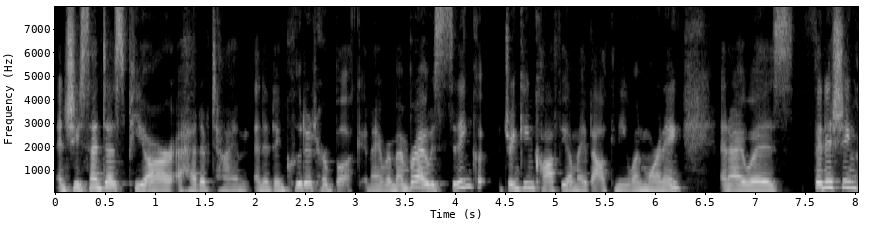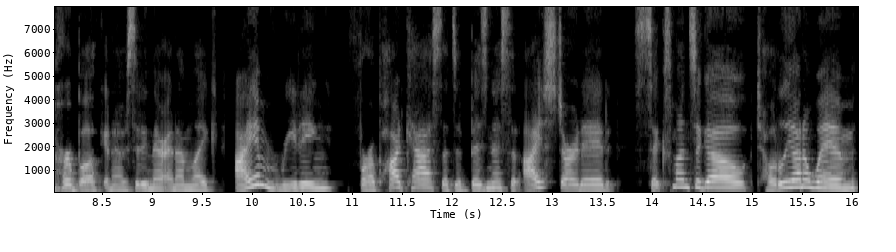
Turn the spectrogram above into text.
and she sent us PR ahead of time, and it included her book. And I remember I was sitting drinking coffee on my balcony one morning, and I was finishing her book and I was sitting there and I'm like, I am reading for a podcast that's a business that I started six months ago, totally on a whim.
